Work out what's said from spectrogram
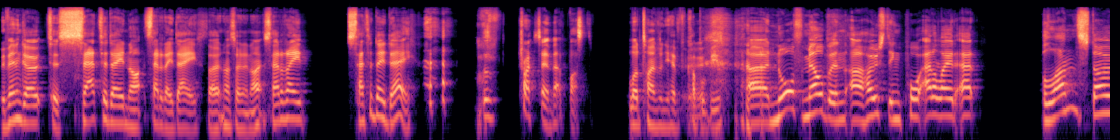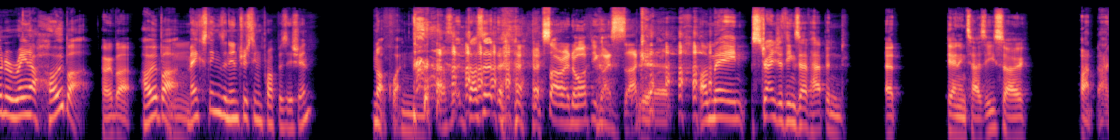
We then go to Saturday night, Saturday day. So not Saturday night, Saturday, Saturday day. Just Try saying that fast. A lot of times when you have a couple of beers. Uh, North Melbourne are hosting Port Adelaide at Blundstone Arena, Hobart. Hobart. Hobart Mm. makes things an interesting proposition. Not quite. does it? Does it? Sorry, North, you guys suck. Yeah. I mean, stranger things have happened at down in Tassie. So, but uh,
